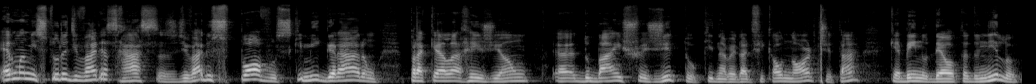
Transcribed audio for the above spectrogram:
era uma mistura de várias raças, de vários povos que migraram para aquela região uh, do Baixo Egito, que na verdade fica ao norte, tá? Que é bem no delta do Nilo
